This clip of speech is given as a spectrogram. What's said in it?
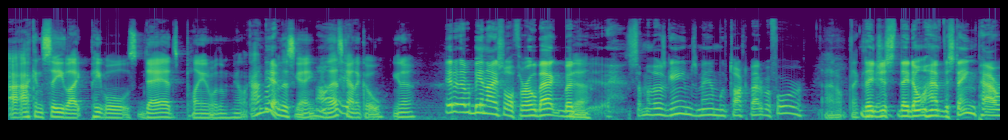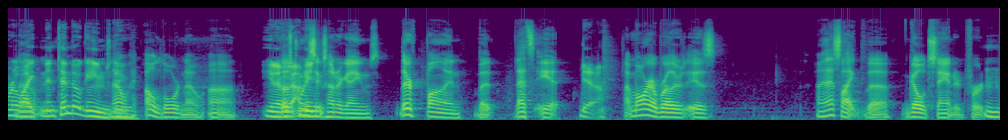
I, I can see like people's dads playing with them. You know, like I remember Yeah. this game. Oh, that's yeah. kind of cool. You know. It, it'll be a nice little throwback, but Yeah. some of those games, man, we've talked about it before. I don't think They do. just they don't have the staying power like Nintendo games no. do. Oh Lord, no. Uh, You know, those I mean, games, they're fun, but that's it. yeah, Like Mario Brothers is. I mean, that's like the gold standard for Mm-hmm.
